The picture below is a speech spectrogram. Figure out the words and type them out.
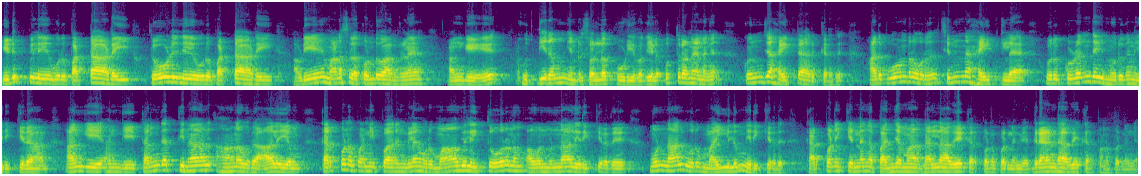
இடுப்பிலே ஒரு பட்டாடை தோளிலே ஒரு பட்டாடை. அப்படியே மனசில் கொண்டு வாங்களேன். அங்கே உத்திரம் என்று சொல்லக்கூடிய வகையில். உத்திரம்னா என்னங்க? கொஞ்சம் ஹைட்டாக இருக்கிறது. அது போன்ற ஒரு சின்ன ஹைட்டில் ஒரு குழந்தை முருகன் இருக்கிறான். அங்கே அங்கே தங்கத்தினால் ஆன ஒரு ஆலயம். கற்பனை பண்ணி பாருங்களேன் ஒரு மாவிலை தோரணம் அவன் முன்னால் இருக்கிறது. முன்னால் ஒரு மயிலும் இருக்கிறது. கற்பனைக்கு என்னங்க பஞ்சமா? நல்லாவே கற்பனை பண்ணுங்க. கிராண்டாகவே கற்பனை பண்ணுங்க.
